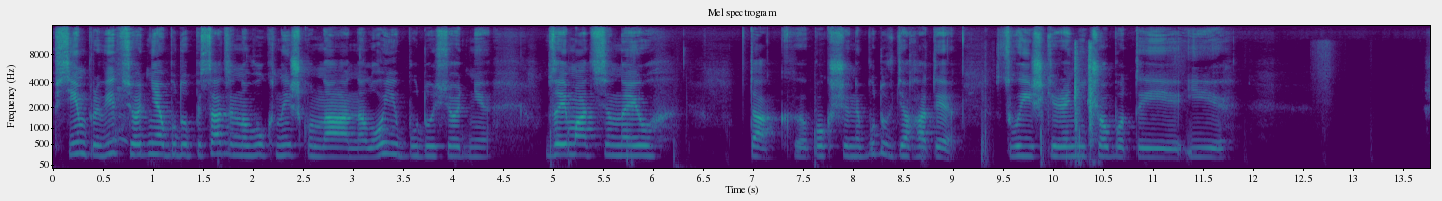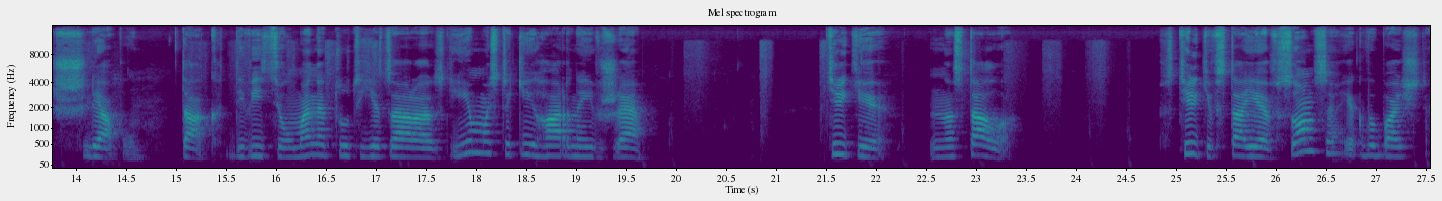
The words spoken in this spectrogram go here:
Всім привіт! Сьогодні я буду писати нову книжку на аналої. Буду сьогодні займатися нею. Так, е, поки що не буду вдягати свої шкіряні чоботи і шляпу. Так, дивіться, у мене тут є зараз дім ось такий гарний вже. Тільки настало. Стільки встає в сонце, як ви бачите.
